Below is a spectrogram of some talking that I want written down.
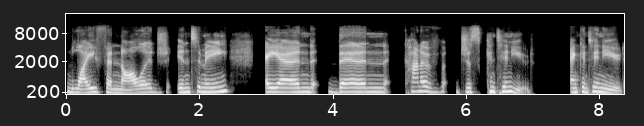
life and knowledge into me. And then kind of just continued. and continued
